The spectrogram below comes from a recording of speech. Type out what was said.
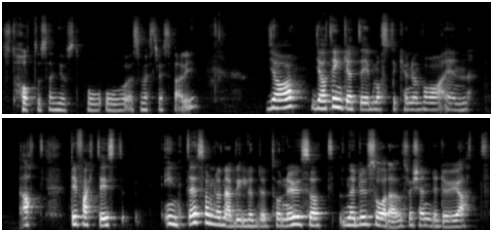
statusen just på att semestra i Sverige? Ja, jag tänker att det måste kunna vara en... Att det faktiskt inte som den här bilden du tog nu, så att när du såg den så kände du ju att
